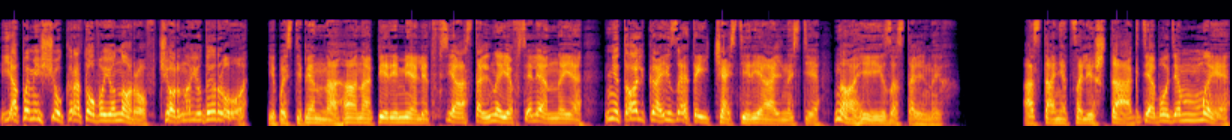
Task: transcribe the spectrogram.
я помещу кротовую нору в черную дыру, и постепенно она перемелет все остальные вселенные, не только из этой части реальности, но и из остальных. Останется лишь та, где будем мы,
